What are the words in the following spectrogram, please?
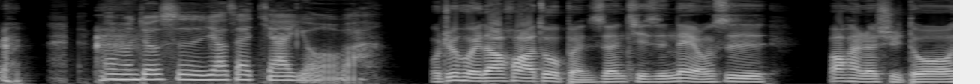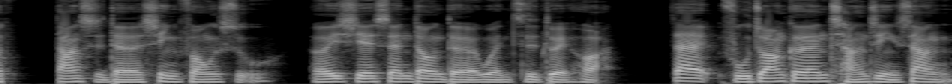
他们就是要再加油吧。我觉得回到画作本身，其实内容是包含了许多当时的性风俗和一些生动的文字对话。在服装跟场景上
